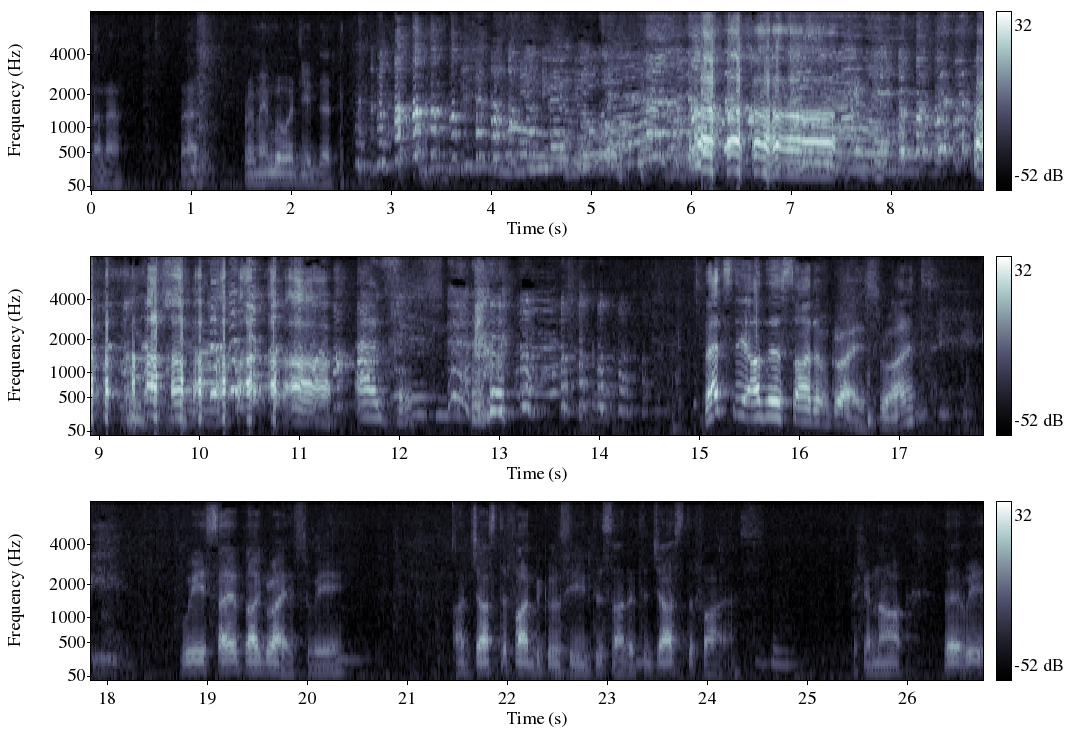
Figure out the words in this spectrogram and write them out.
no, no, no. Remember what you did. As if. That's the other side of grace, right? We saved by grace. We are justified because He decided to justify us. Mm-hmm. Okay, now the, we're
